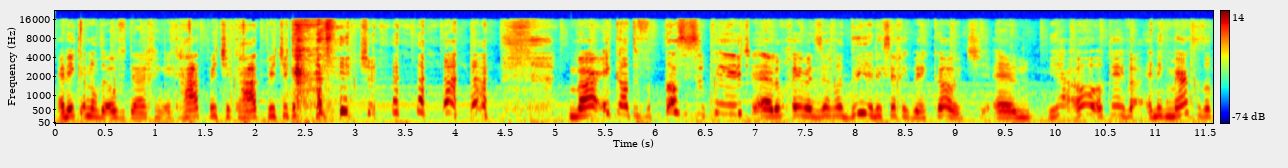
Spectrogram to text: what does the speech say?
En ik heb nog de overtuiging, ik haat pitchen, ik haat pitchen, ik haat pitchen. maar ik had een fantastische pitch. En op een gegeven moment zeg wat doe je? En ik zeg, ik ben coach. En ja, oh oké. En ik merkte dat,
